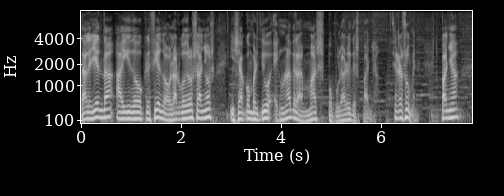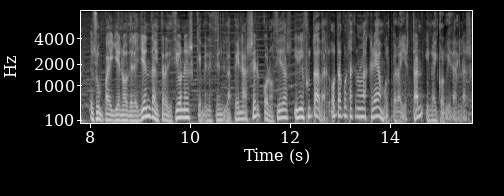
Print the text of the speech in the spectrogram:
la leyenda ha ido creciendo a lo largo de los años y se ha convertido en una de las más populares de España. En resumen, España es un país lleno de leyendas y tradiciones que merecen la pena ser conocidas y disfrutadas. Otra cosa que no las creamos, pero ahí están y no hay que olvidarlas.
